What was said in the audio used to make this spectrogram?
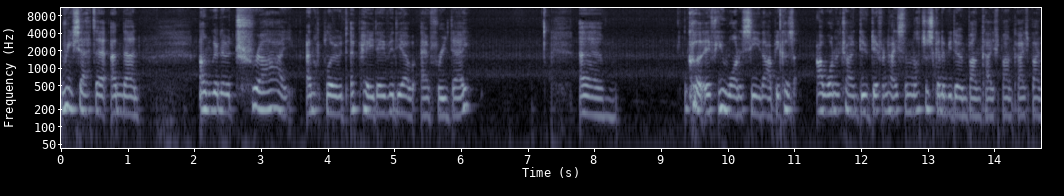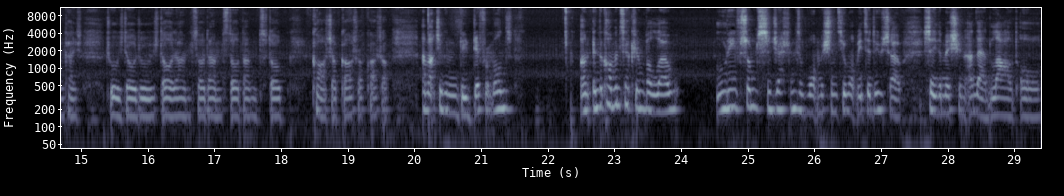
reset it and then I'm going to try and upload a payday video every day. Um, if you want to see that, because I want to try and do different heists. I'm not just going to be doing bank heist, bank heist, bank heist, jewelry store, jewelry store, down, store down, store down, store, car shop, car shop, car shop. I'm actually going to do different ones. And in the comment section below, leave some suggestions of what missions you want me to do. So, say the mission and then loud or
